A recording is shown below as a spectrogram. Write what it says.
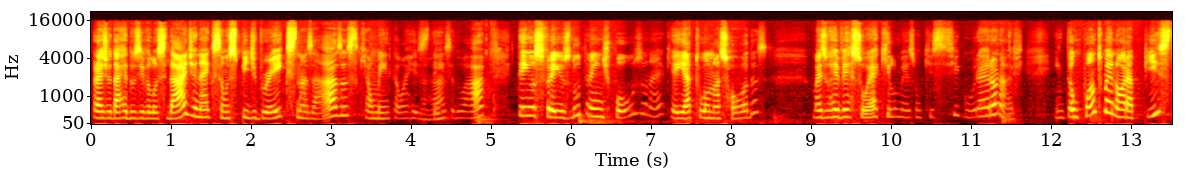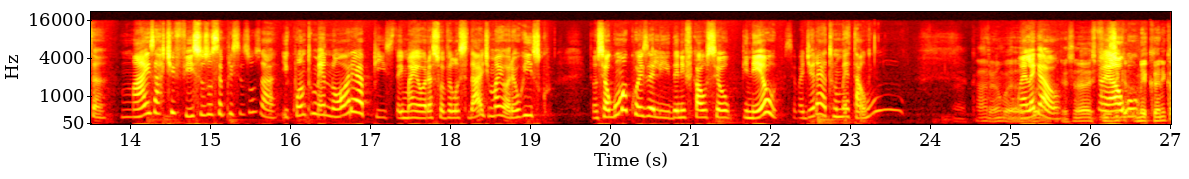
para ajudar a reduzir velocidade, né? Que são speed brakes nas asas, que aumentam a resistência do ar. Tem os freios do trem de pouso, né? Que aí atuam nas rodas. Mas o reversor é aquilo mesmo que segura a aeronave. Então, quanto menor a pista, mais artifícios você precisa usar. E quanto menor é a pista e maior a sua velocidade, maior é o risco. Então, se alguma coisa ali danificar o seu pneu, você vai direto no metal. Hum, Caramba. Não é legal. Isso é, é física, algo- mecânica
